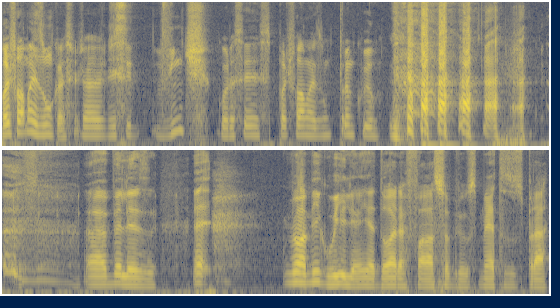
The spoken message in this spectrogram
Pode falar mais um, cara. Você já disse 20, agora você pode falar mais um, tranquilo. Ah, beleza. É, meu amigo William aí adora falar sobre os métodos pra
